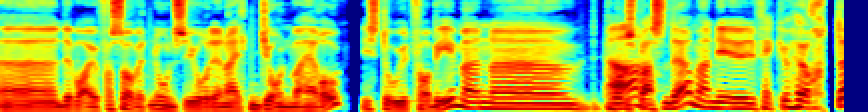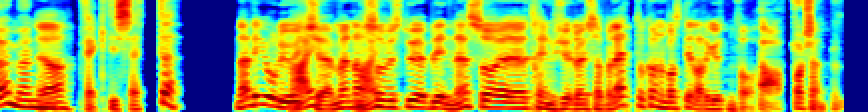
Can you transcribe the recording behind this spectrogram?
Eh, det var jo for så vidt noen som gjorde det når Elton John var her òg. De sto ut forbi men, på Ja. Der, men de, de fikk jo hørt det. Men Ja. fikk de sett det? Nei, det gjorde du jo Nei, ikke, men altså, hvis du er blinde, så eh, trenger du ikke løse billett, da kan du bare stille deg utenfor. Ja, for eksempel.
